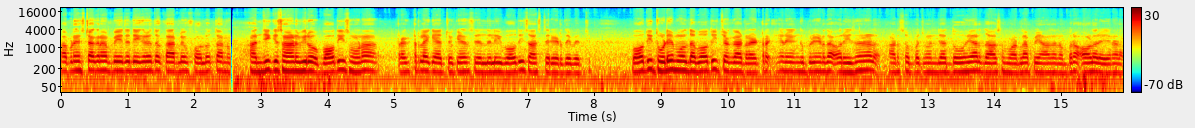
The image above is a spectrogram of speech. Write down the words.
ਆਪਣੇ ਇੰਸਟਾਗ੍ਰam ਪੇਜ ਤੇ ਦੇਖ ਰਹੇ ਹੋ ਤਾਂ ਕਰ ਲਿਓ ਫੋਲੋ ਤੁਹਾਨੂੰ। ਹਾਂਜੀ ਕਿਸਾਨ ਵੀਰੋ, ਬਹੁਤ ਹੀ ਸੋਹਣਾ ਟਰੈਕਟਰ ਲੈ ਕੇ ਆ ਚੁੱਕੇ ਹਾਂ ਸੇਲ ਦੇ ਲਈ ਬਹੁਤ ਹੀ ਸਸਤੇ ਰੇਟ ਦੇ ਵਿੱਚ। ਬਹੁਤ ਹੀ ਥੋੜੇ ਮੁੱਲ ਦਾ, ਬਹੁਤ ਹੀ ਚੰਗਾ ਟਰੈਕਟਰ, ਰਿੰਗ ਪ੍ਰਿੰਟ ਦਾ origignal 855 2010 ਮਾਡਲ ਆ ਪੰਜਾਬ ਦਾ ਨੰਬਰ ਆਲ origignal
